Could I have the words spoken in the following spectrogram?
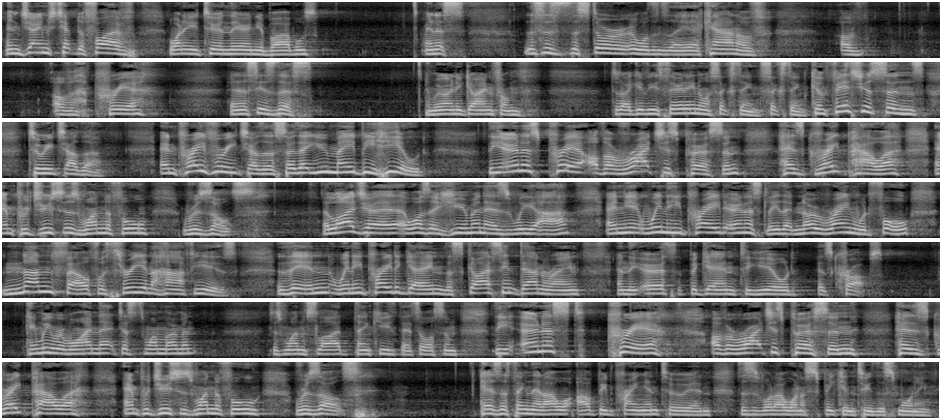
In James chapter 5, why don't you turn there in your Bibles? And it's this is the story or the account of of of prayer. And it says this. And we're only going from did I give you 13 or 16? 16. Confess your sins to each other and pray for each other so that you may be healed. The earnest prayer of a righteous person has great power and produces wonderful results. Elijah uh, was a human as we are, and yet when he prayed earnestly that no rain would fall, none fell for three and a half years. Then, when he prayed again, the sky sent down rain, and the earth began to yield its crops. Can we rewind that just one moment? Just one slide. Thank you. That's awesome. The earnest prayer of a righteous person has great power and produces wonderful results. Here's the thing that I, have been praying into, and this is what I want to speak into this morning.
